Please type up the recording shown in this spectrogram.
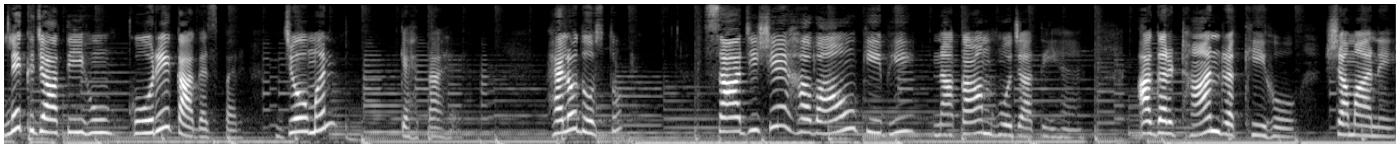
लिख जाती हूँ कोरे कागज़ पर, जो मन कहता है। हेलो दोस्तों, साजिशें हवाओं की भी नाकाम हो जाती हैं, अगर ठान रखी हो क्षमा ने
